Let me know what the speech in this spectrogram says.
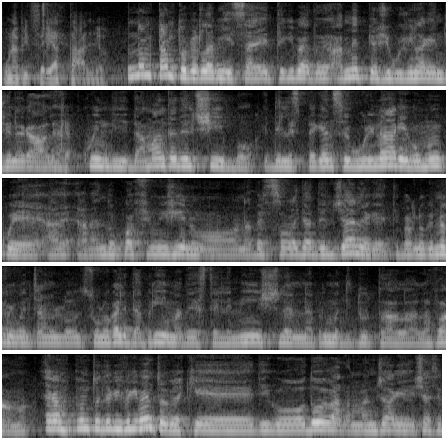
una pizzeria a taglio? Non tanto per la pizza, e ti ripeto, a me piace cucinare in generale, Ok. quindi da amante del cibo e delle esperienze culinarie, comunque ave- avendo qua a Fiumicino una personalità del genere, ti parlo che noi frequentiamo il, suo locale da prima delle stelle Michelin, prima di tutta la, la fama. Era un punto di riferimento perché dico dove vado a mangiare, cioè se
